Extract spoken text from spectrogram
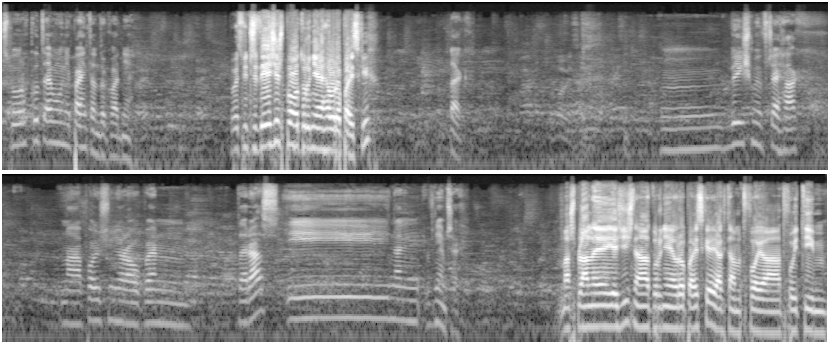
Z pół roku temu, nie pamiętam dokładnie. Powiedz mi, czy ty jeździsz po turniejach europejskich? Tak. Mm, Byliśmy w Czechach na Polish Junior Open teraz i na, w Niemczech. Masz plany jeździć na turnieje europejskie? Jak tam twoja, twój team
